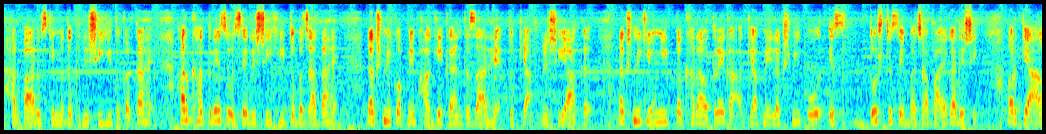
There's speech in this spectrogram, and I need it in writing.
हर बार उसकी मदद ऋषि ही तो करता है। हर खतरे से उसे ऋषि ही तो बचाता है। लक्ष्मी को अपने भाग्य का इंतज़ार है तो क्या ऋषि आकर लक्ष्मी की उम्मीद पर खरा उतरेगा क्या अपनी लक्ष्मी को इस दुष्ट से बचा पाएगा ऋषि? और क्या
